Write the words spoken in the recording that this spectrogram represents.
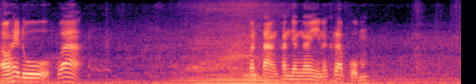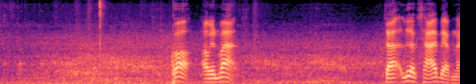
เอาให้ดูว่า มันต่างกันยังไงนะครับผม ก็เอาเป็นว่า จะเลือกใช้แบบไหน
